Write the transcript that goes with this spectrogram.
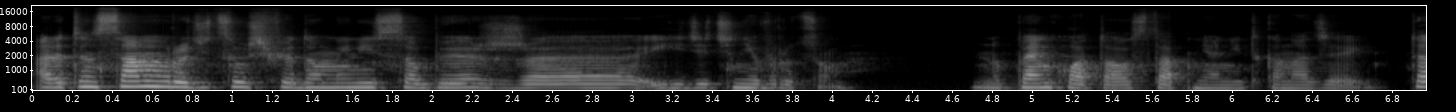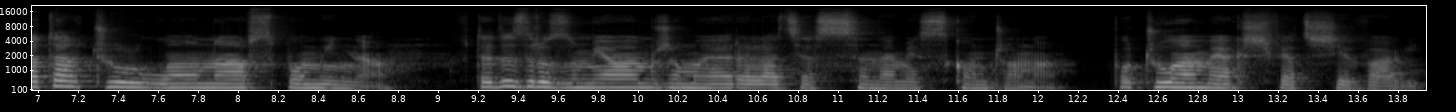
Ale tym samym rodzice uświadomili sobie, że ich dzieci nie wrócą. No pękła ta ostatnia nitka nadziei. Tata Czulłona wspomina. Wtedy zrozumiałem, że moja relacja z synem jest skończona. Poczułem, jak świat się wali.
